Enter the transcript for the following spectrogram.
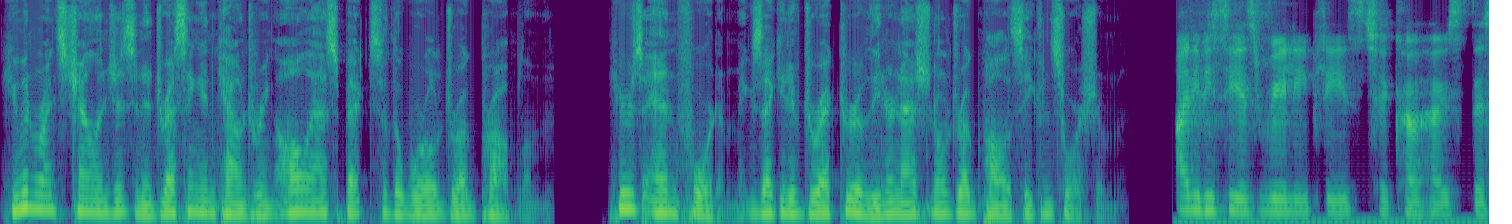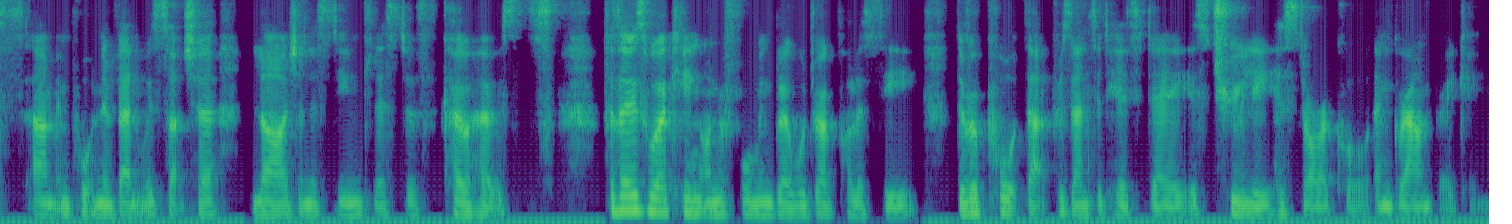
Human Rights Challenges in Addressing and Countering All Aspects of the World Drug Problem. Here's Ann Fordham, Executive Director of the International Drug Policy Consortium. IDPC is really pleased to co host this um, important event with such a large and esteemed list of co hosts. For those working on reforming global drug policy, the report that presented here today is truly historical and groundbreaking.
